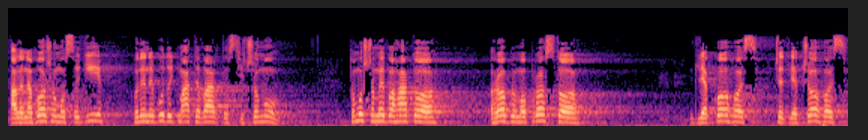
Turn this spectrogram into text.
але на Божому суді вони не будуть мати вартості. Чому? Тому що ми багато робимо просто для когось чи для чогось,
